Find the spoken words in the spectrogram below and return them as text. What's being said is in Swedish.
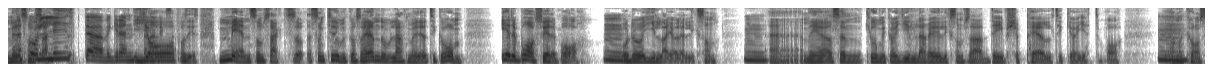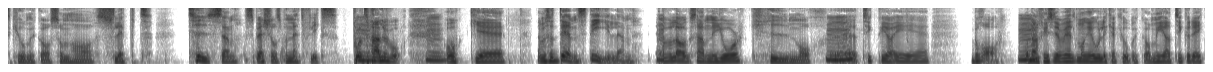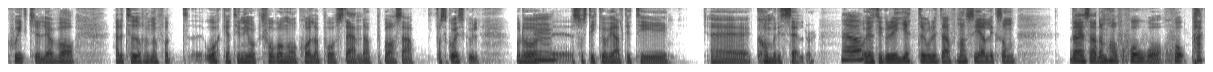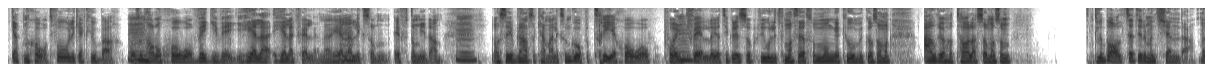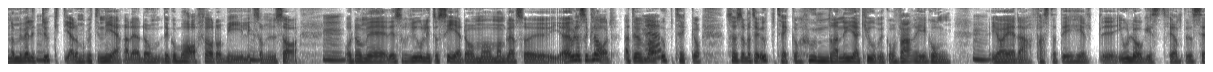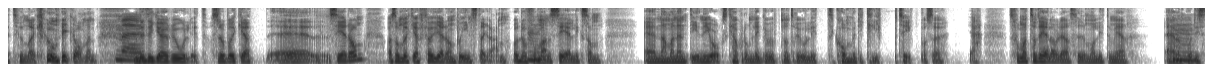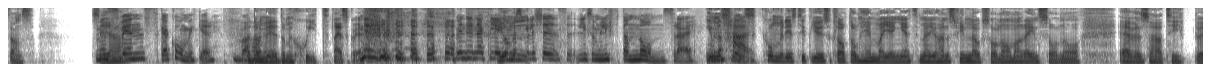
Men att gå lite över gränserna. Ja, liksom. precis. Men som sagt, så, som komiker så har jag ändå lärt mig, jag tycker om, är det bra så är det bra. Mm. Och då gillar jag det liksom. Mm. Eh, men jag, sen komiker jag gillar är liksom så här, Dave Chappelle tycker jag är jättebra. Mm. Amerikansk komiker som har släppt tusen specials på Netflix på ett Mm. halvår. Mm. Och men så den stilen, överlag så här New York-humor Mm. eh, tycker jag är bra. Mm. Och där finns ju väldigt många olika komiker men jag tycker det är skitkul. Jag var, hade turen att fått åka till New York två gånger och kolla på stand-up bara så här för skojs skull. Och då Mm. eh, så sticker vi alltid till eh, Comedy Cellar. Ja. Och jag tycker det är jätteroligt där för man ser liksom där är så här, de har shower, show, packat med shower, två olika klubbar och Mm. sen har de shower vägg i vägg hela, hela kvällen och hela Mm. liksom eftermiddagen. Mm. Och så ibland så kan man liksom gå på tre shower på en Mm. kväll och jag tycker det är så roligt för man ser så många komiker som man aldrig har hört talas om och som globalt sett är de inte kända men de är väldigt Mm. duktiga, de är rutinerade, de, det går bra för dem i liksom USA. Mm. Och de är, det är så roligt att se dem och man blir så, jag blir så glad att jag bara Ja. upptäcker, så som att jag upptäcker hundra nya komiker varje gång Mm. jag är där. Fast att det är helt eh, ologiskt för jag har inte ens sett hundra komiker. Men, men det tycker jag är roligt. Så då brukar jag eh, se dem och så brukar jag följa dem på Instagram. Och då får Mm. man se liksom, eh, när man inte är i New York så kanske de lägger upp något roligt comedy-klipp typ. Och så, ja. Så får man ta del av deras humor lite mer, även Mm. på distans. Så Men ja, svenska komiker? ja, de, är, de är skit. Nej jag skojar. Men dina kollegor, Jo, om du men- skulle liksom lyfta någon sådär. Jo, men men svensk comedy tycker jag ju såklart om Hemmagänget med Johannes Finnlaugsson, Arman Reinsson och även så här typ eh,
